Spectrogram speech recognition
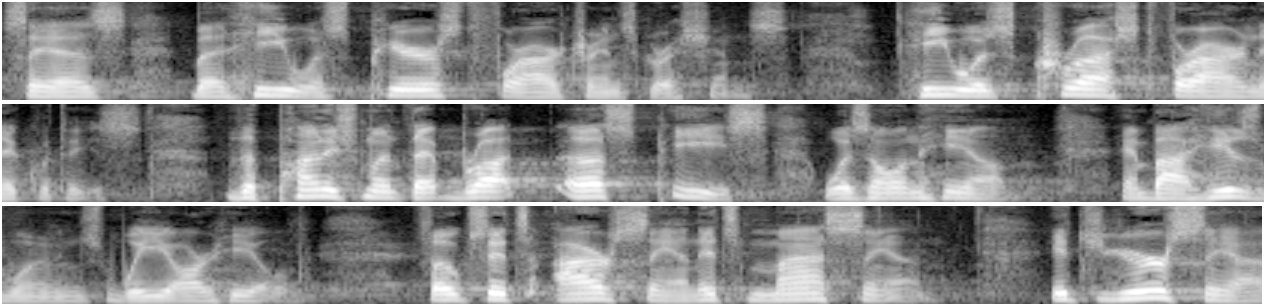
says, But he was pierced for our transgressions, he was crushed for our iniquities. The punishment that brought us peace was on him, and by his wounds we are healed. Folks, it's our sin, it's my sin, it's your sin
